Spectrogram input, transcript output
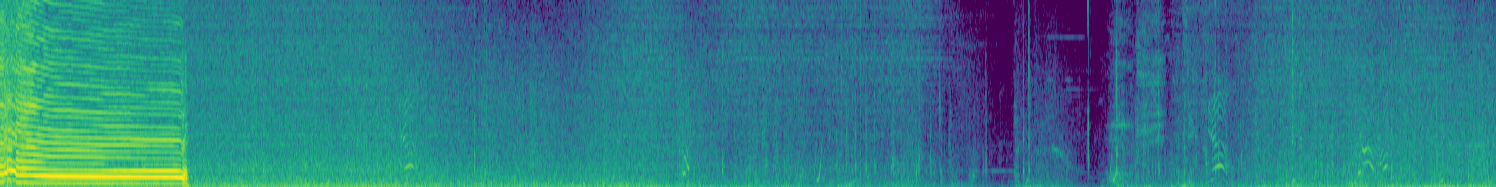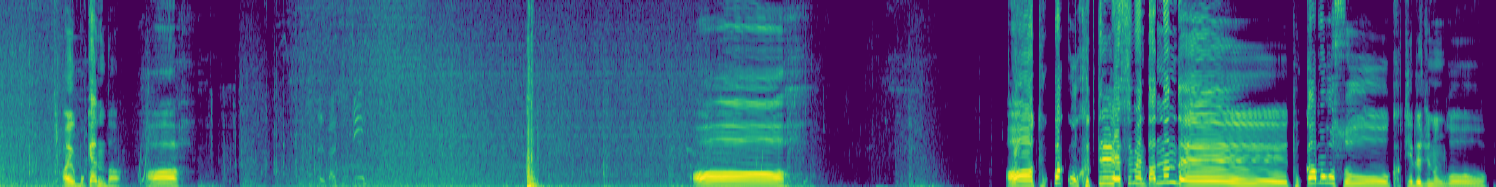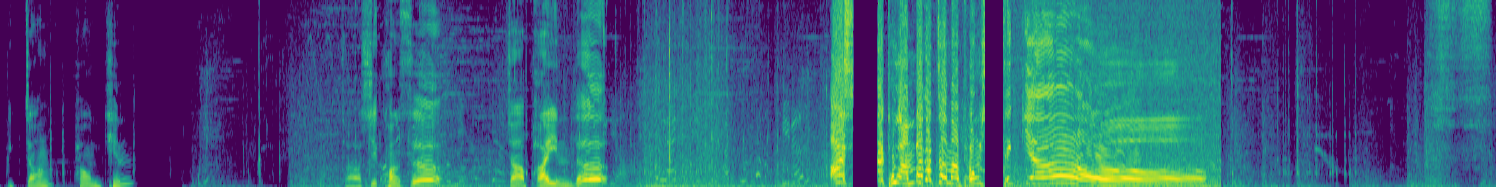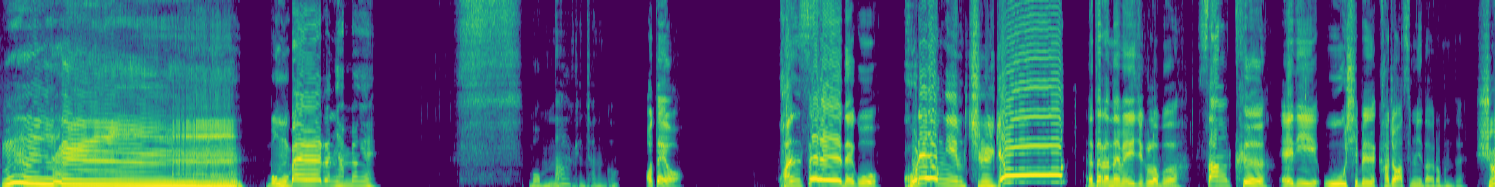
아 이거 못 깼는다. 아. 아. 아, 독 받고 그뜰 했으면 땄는데 독 까먹었어. 극딜 해주는 거. 입장, 파운틴. 자, 시퀀스. 자, 바인드. 아, 씨! 받았잖아, 병신 새끼야. 음. 몽벨은 현명해. 뭐 없나? 괜찮은 거? 어때요? 관세를 내고 고래 형님 출격! 에테르네 메이지 글러브 쌍크 에디 50일 가져왔습니다, 여러분들. 슛!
